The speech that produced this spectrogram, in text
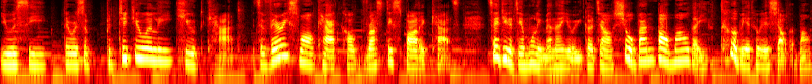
you will see there was a particularly cute cat. It's a very small cat called Rusty Spotted Cat. 在这个节目里面呢，有一个叫锈斑豹猫的一个特别特别小的猫，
